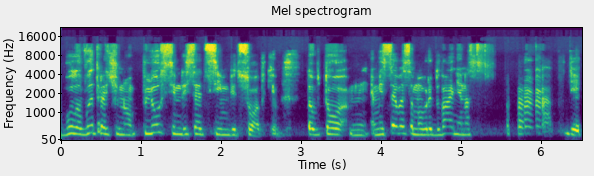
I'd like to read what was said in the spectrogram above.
було витрачено плюс 77%. Тобто місцеве самоврядування нас насправді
